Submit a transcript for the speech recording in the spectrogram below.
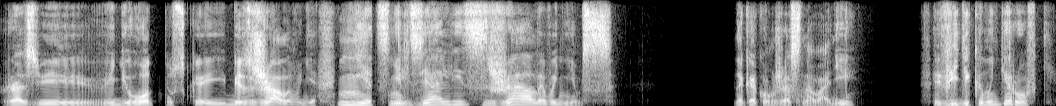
Разве в виде отпуска и без жалования?» «Нет, нельзя ли с жалованием-с?» На каком же основании? В виде командировки.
